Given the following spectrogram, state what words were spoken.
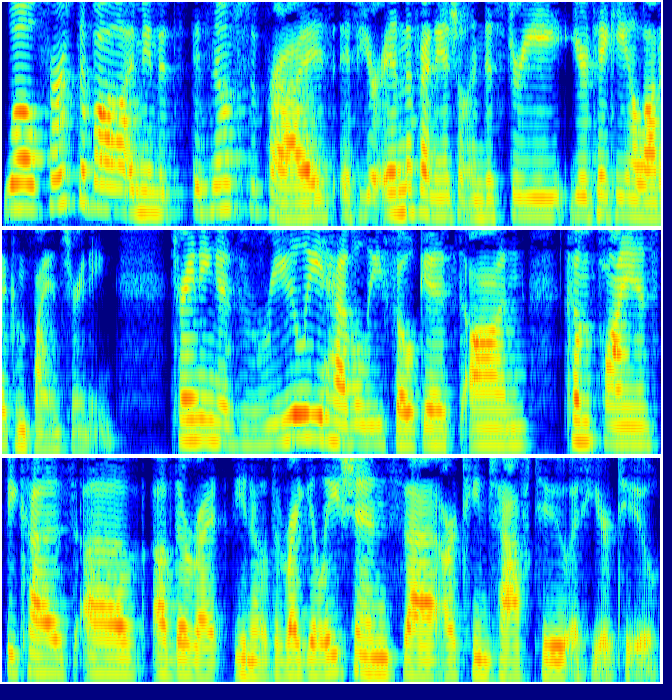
Well, first of all, I mean, it's it's no surprise if you're in the financial industry, you're taking a lot of compliance training. Training is really heavily focused on compliance because of of the re, you know the regulations that our teams have to adhere to.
